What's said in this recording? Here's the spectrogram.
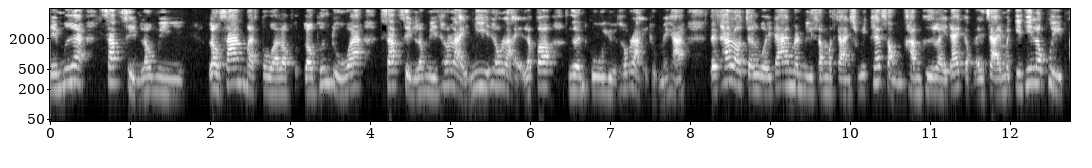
ในเมื่อทรัพย์สินเรามี เราสร้างมาตัวเราเราเพิ่งดูว่าทรัพย์สินเรามีเท่าไหร่หนี้เท่าไหร่ แล้วก็เงินกู้อยู่เท่าไหร่ถูกไหมคะ แต่ถ้าเราจะรวยได้มันมีสมการชีวิตแค่สองคำคือรายได้กับรายจ่ายเมื่อกี้ที่เราคุยไป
